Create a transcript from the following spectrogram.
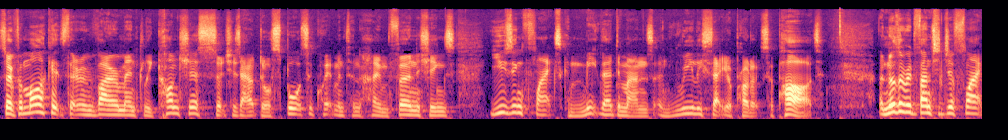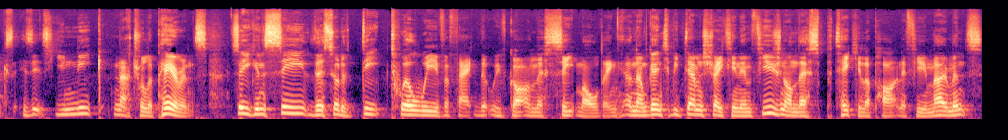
So for markets that are environmentally conscious, such as outdoor sports equipment and home furnishings, using flax can meet their demands and really set your products apart. Another advantage of flax is its unique natural appearance. So you can see the sort of deep twill weave effect that we've got on this seat moulding. And I'm going to be demonstrating infusion on this particular part in a few moments.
